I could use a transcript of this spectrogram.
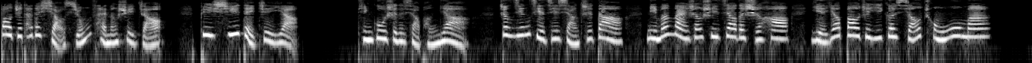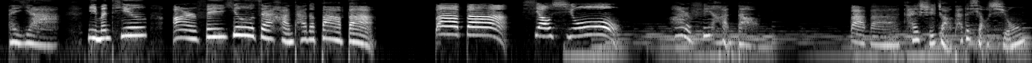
抱着他的小熊才能睡着，必须得这样。听故事的小朋友，正经姐姐想知道，你们晚上睡觉的时候也要抱着一个小宠物吗？哎呀，你们听，阿尔菲又在喊他的爸爸。爸爸，小熊！阿尔菲喊道。爸爸开始找他的小熊。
